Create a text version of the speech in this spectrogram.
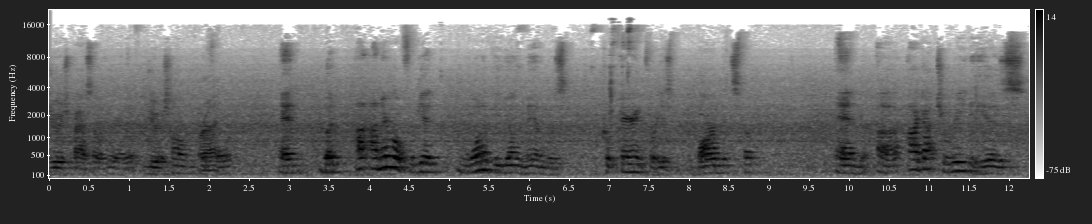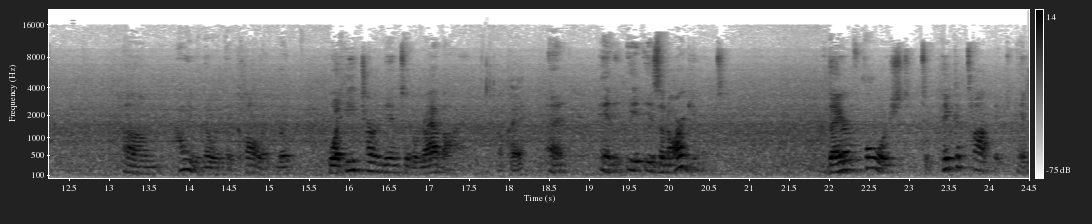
Jewish Passover at a Jewish home. Right. before. And, but I, I never will forget, one of the young men was preparing for his bar mitzvah. And uh, I got to read his um, I don't even know what they call it, but what he turned into the rabbi. Okay. Uh, and it is an argument. They are forced to pick a topic and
